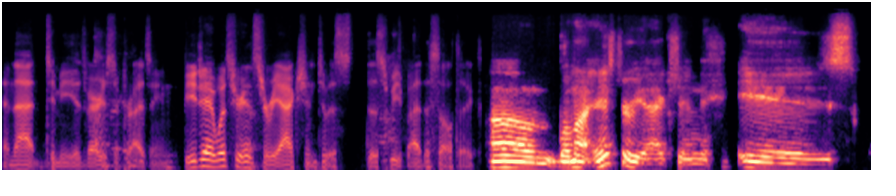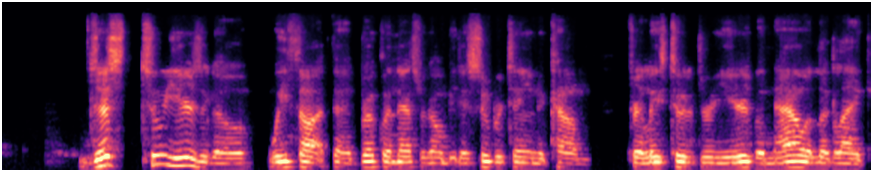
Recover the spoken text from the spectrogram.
and that to me is very surprising. BJ, what's your instant reaction to a, the sweep by the Celtics? Um, well, my instant reaction is just two years ago, we thought that Brooklyn Nets were going to be the super team to come for at least two to three years, but now it looked like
